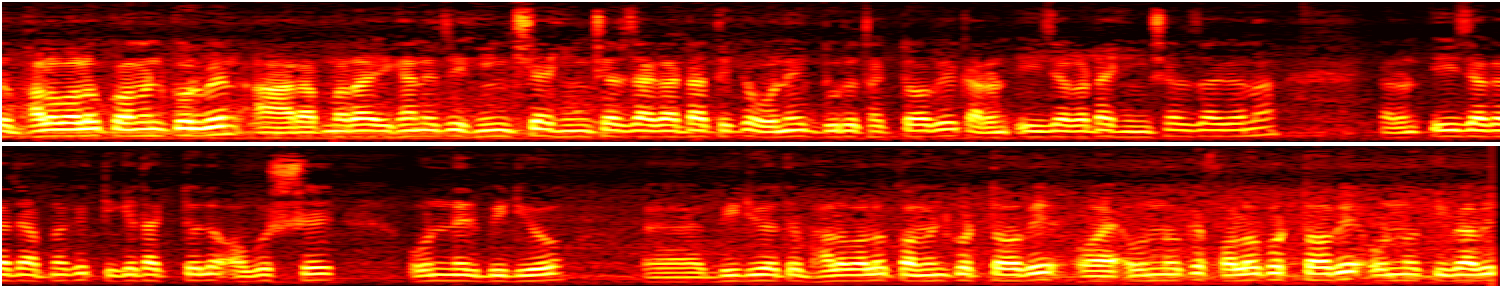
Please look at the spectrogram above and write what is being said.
তো ভালো ভালো কমেন্ট করবেন। আর আপনারা এখানে যে হিংসা, হিংসার জায়গাটা থেকে অনেক দূরে থাকতে হবে, কারণ এই জায়গাটা হিংসার জায়গা না। কারণ এই জায়গাতে আপনাকে টিকে থাকতে হলে অবশ্যই অন্যের ভিডিও ভিডিওতে ভালো ভালো কমেন্ট করতে হবে অন্যকে ফলো করতে হবে, অন্য কীভাবে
